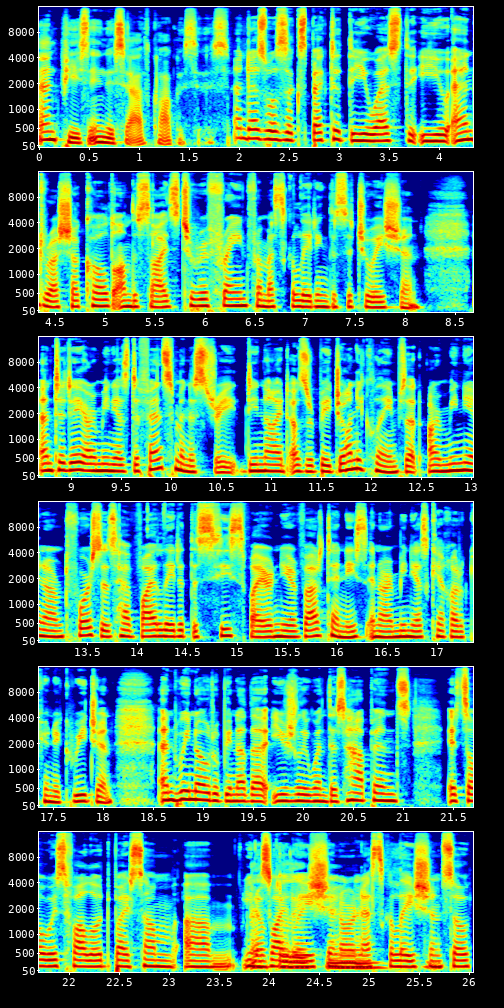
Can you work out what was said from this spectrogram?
and peace in the South Caucasus. And as was expected, the US, the EU, and Russia called on the sides to refrain from escalating the situation. And today, Armenia's defense ministry denied Azerbaijani claims that Armenian armed forces have violated the ceasefire near Vardenis in Armenia's Gegharkunik region. And we know, Rubina, that usually when this happens, it's always followed by some, um, you know, escalation violation or an escalation. So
